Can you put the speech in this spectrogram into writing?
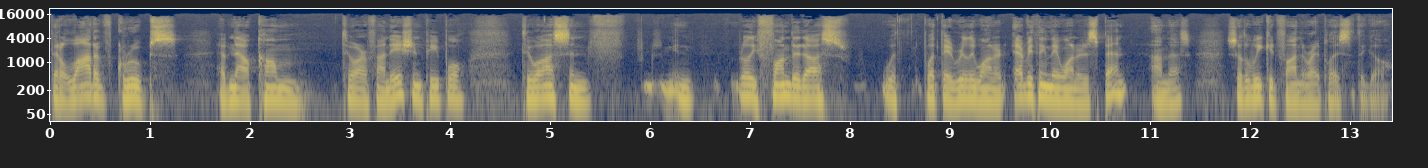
That a lot of groups have now come to our foundation people, to us, and, f- and really funded us with what they really wanted, everything they wanted to spend on this, so that we could find the right places to go.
